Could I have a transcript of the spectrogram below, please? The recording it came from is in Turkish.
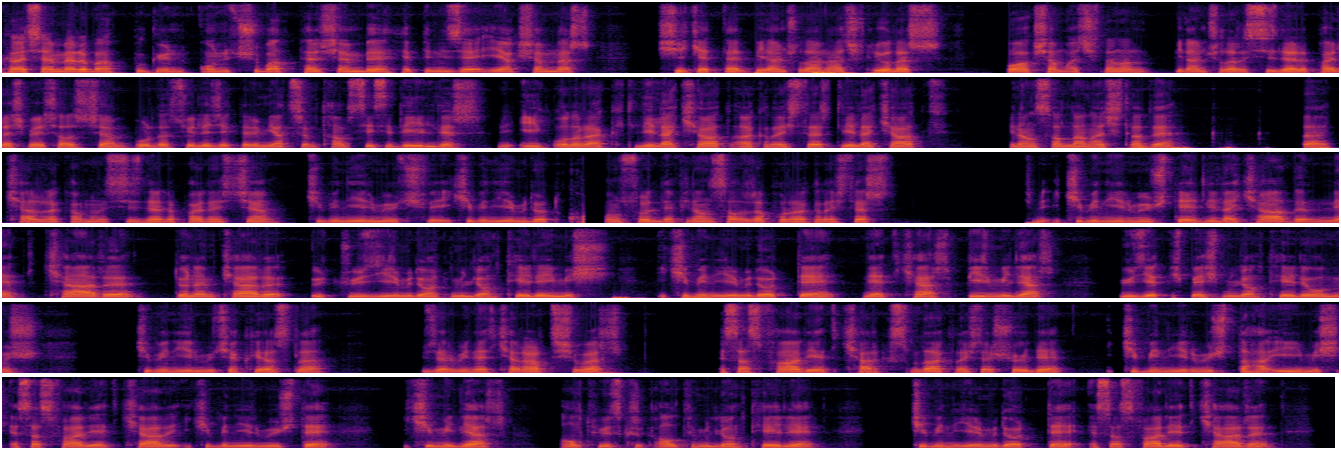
Arkadaşlar merhaba. Bugün 13 Şubat Perşembe. Hepinize iyi akşamlar. Şirketler bilançolarını açıklıyorlar. Bu akşam açıklanan bilançoları sizlerle paylaşmaya çalışacağım. Burada söyleyeceklerim yatırım tavsiyesi değildir. İlk olarak Lila Kağıt arkadaşlar. Lila Kağıt finansallarını açıkladı. Da kar rakamını sizlerle paylaşacağım. 2023 ve 2024 konsolide finansal rapor arkadaşlar. Şimdi 2023'te Lila Kağıd'ın net karı, dönem karı 324 milyon TL'ymiş. 2024'te net kar 1 milyar 175 milyon TL olmuş. 2023'e kıyasla güzel bir net kar artışı var. Esas faaliyet kar kısmı da arkadaşlar şöyle 2023 daha iyiymiş. Esas faaliyet karı 2023'te 2 milyar 646 milyon TL. 2024'te esas faaliyet karı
